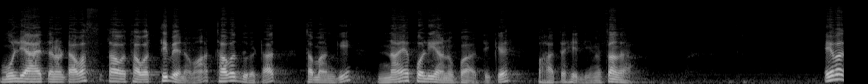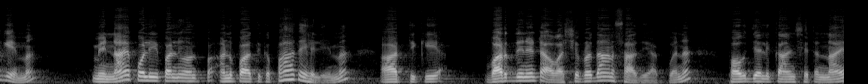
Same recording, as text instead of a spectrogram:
මූල්‍ය ආයතනට අවස්ථාව තවත් තිබෙනවා තව දුරටත් Tamanගේ ණය පොලි අනුපාතික පහත හෙළීම සඳහා. ඒ වගේම මේ ණය පොලි අනුපාතික පහත හෙළීම ආර්ථිකයේ වර්ධනයට අවශ්‍ය ප්‍රධාන සාධකයක් වන පෞද්ගලිකාංශයට ණය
